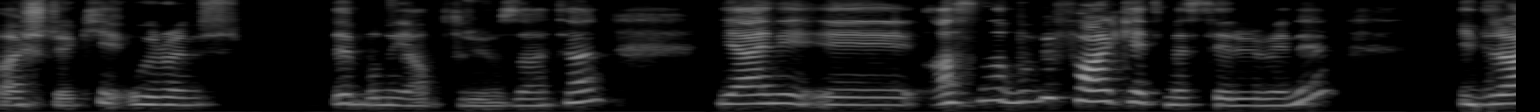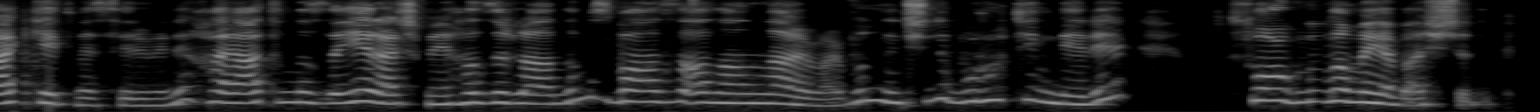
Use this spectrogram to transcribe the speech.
başlıyor ki Uranüs de bunu yaptırıyor zaten. Yani e, aslında bu bir fark etme serüveni, idrak etme serüveni. Hayatımızda yer açmaya hazırlandığımız bazı alanlar var. Bunun için de bu rutinleri sorgulamaya başladık.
